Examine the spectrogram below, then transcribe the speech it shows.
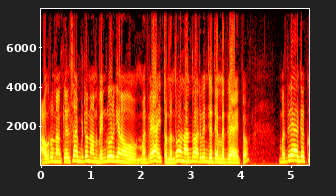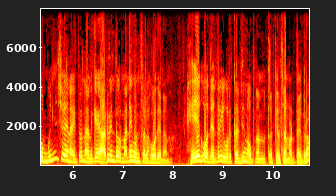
ಅವರು ನಾವು ಕೆಲಸ ಬಿಟ್ಟು ನಾನು ಬೆಂಗಳೂರಿಗೆ ನಾವು ಮದುವೆ ಆಯಿತು ನಂದು. ನಂದು ಅರವಿಂದ್ ಜೊತೆ ಮದುವೆ ಆಯಿತು. ಮದುವೆ ಆಗೋಕ್ಕೂ ಮುಂಚೆ ಏನಾಯಿತು, ನನಗೆ ಅರವಿಂದ್ ಅವ್ರ ಮನೆಗೆ ಒಂದು ಸಲ ಹೋದೆ ನಾನು. ಹೇಗೆ ಹೋದೆ ಅಂದರೆ ಇವ್ರ ಕಸಿನ್ ಒಬ್ರು ನನ್ನ ಹತ್ರ ಕೆಲಸ ಮಾಡ್ತಾಯಿದ್ರು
